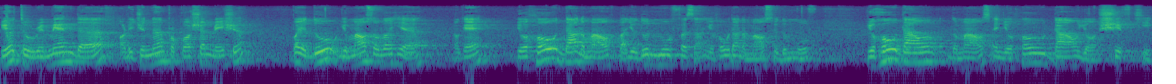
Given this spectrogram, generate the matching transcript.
you have to remain the original proportion ratio. What you do, you mouse over here, okay, you hold down the mouse, but you don't move first. Huh? You hold down the mouse, you don't move. You hold down the mouse and you hold down your shift key.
